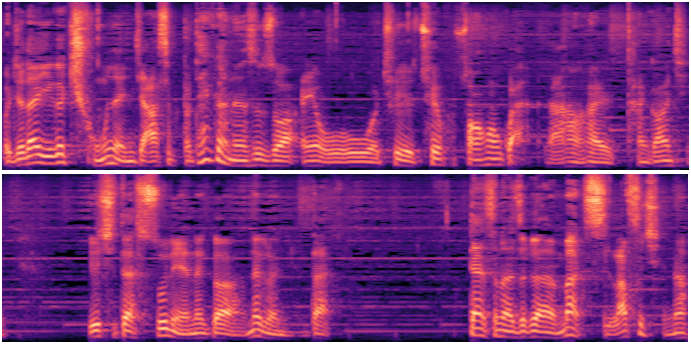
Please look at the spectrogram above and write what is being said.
我觉得一个穷人家是不太可能是说，哎呀，我我去吹双簧管，然后还弹钢琴，尤其在苏联那个那个年代。但是呢，这个 Max 拉夫琴呢，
